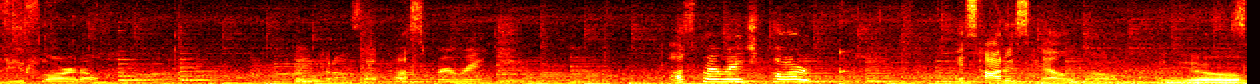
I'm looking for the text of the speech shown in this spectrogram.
Riverview, Florida. How you pronounce that? Osprey Ridge. Osprey Ridge Park. It's hot as hell though. Yeah.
